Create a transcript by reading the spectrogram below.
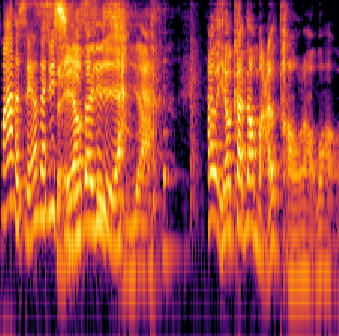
妈的，谁要再去骑啊？谁要再去骑啊？他们以后看到马就逃了，好不好？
